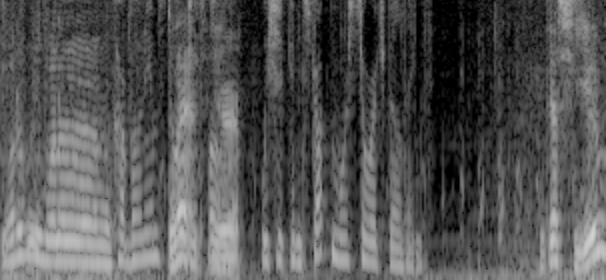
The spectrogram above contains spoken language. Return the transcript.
what do we want to... Carbonium storage is full. here. We should construct more storage buildings. I guess you?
